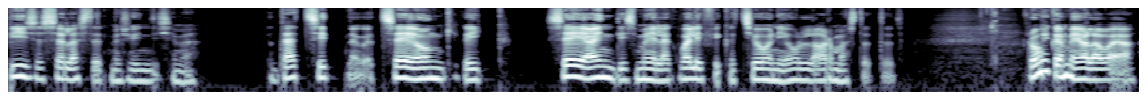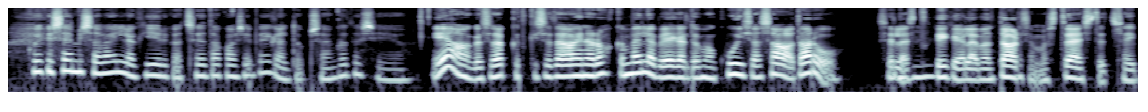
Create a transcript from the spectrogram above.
piisas sellest, et me sündisime. That's it, nagu, et see ongi kõik. See andis meile kvalifikatsiooni olla armastatud rohkem kuigi, ei ole vaja. kuigi see, mis sa välja kiirgad, see tagasi peegeldub, see on ka tõsi ju. jaa, aga sa hakkadki seda aina rohkem välja peegelduma, kui sa saad aru, sellest mm -hmm. kõige elementaarsemast tõest, et sa ei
